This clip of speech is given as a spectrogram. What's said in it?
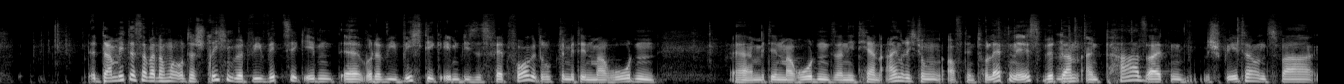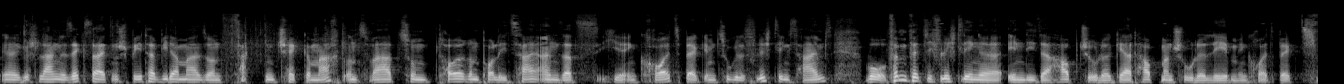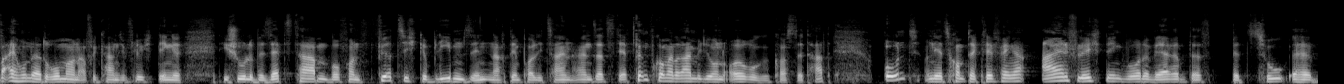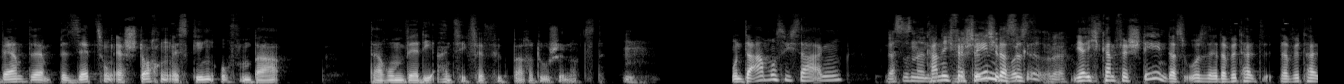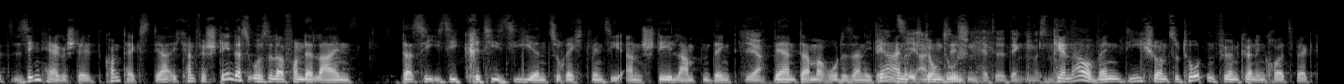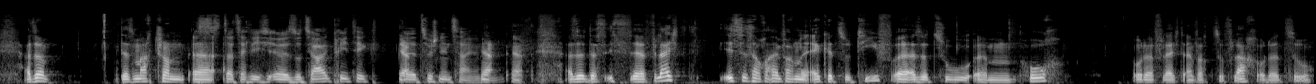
Damit das aber nochmal unterstrichen wird, wie witzig eben äh, oder wie wichtig eben dieses fett vorgedruckte mit den maroden äh, mit den maroden sanitären Einrichtungen auf den Toiletten ist, wird mhm. dann ein paar Seiten später, und zwar äh, geschlagene sechs Seiten später, wieder mal so ein Faktencheck gemacht, und zwar zum teuren Polizeieinsatz hier in Kreuzberg im Zuge des Flüchtlingsheims, wo 45 Flüchtlinge in dieser Hauptschule, Gerd Hauptmann Schule leben in Kreuzberg, 200 Roma und afrikanische Flüchtlinge die Schule besetzt haben, wovon 40 geblieben sind nach dem Polizeieinsatz, der 5,3 Millionen Euro gekostet hat. Und, und jetzt kommt der Cliffhanger, ein Flüchtling wurde während des Bezug, äh, während der Besetzung erstochen. Es ging offenbar darum, wer die einzig verfügbare Dusche nutzt. Mhm. Und da muss ich sagen, das ist eine, kann ich verstehen, dass Brücke, es, oder? ja, ich kann verstehen, dass Ursula, da wird halt, da wird halt Sinn hergestellt, Kontext, ja. Ich kann verstehen, dass Ursula von der Leyen dass sie sie kritisieren, zu Recht, wenn sie an Stehlampen denkt, ja. während da marode Sanitäreinrichtungen sind. Duschen hätte denken müssen. Genau, wenn die schon zu Toten führen können in Kreuzberg. Also das macht schon. Äh, das ist tatsächlich äh, Sozialkritik ja. äh, zwischen den Zeilen. Ja, ja. Also das ist äh, vielleicht ist es auch einfach eine Ecke zu tief, äh, also zu ähm, hoch oder vielleicht einfach zu flach oder zu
